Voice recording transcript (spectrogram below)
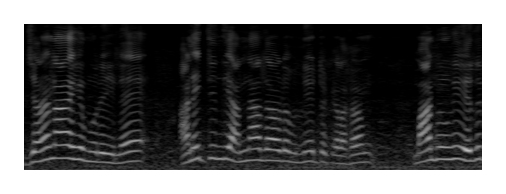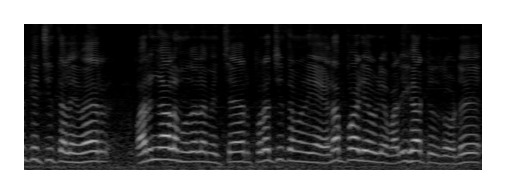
ஜனநாயக முறையில் அனைத்திந்திய அண்ணா திராவிட முன்னேற்றக் கழகம் மாண்புமிகு எதிர்க்கட்சி தலைவர் வருங்கால முதலமைச்சர் புரட்சித் தமிழக எடப்பாடி அவருடைய வழிகாட்டுதலோடு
